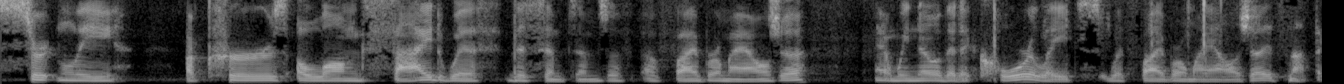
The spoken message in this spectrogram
certainly occurs alongside with the symptoms of, of fibromyalgia. And we know that it correlates with fibromyalgia. It's not the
